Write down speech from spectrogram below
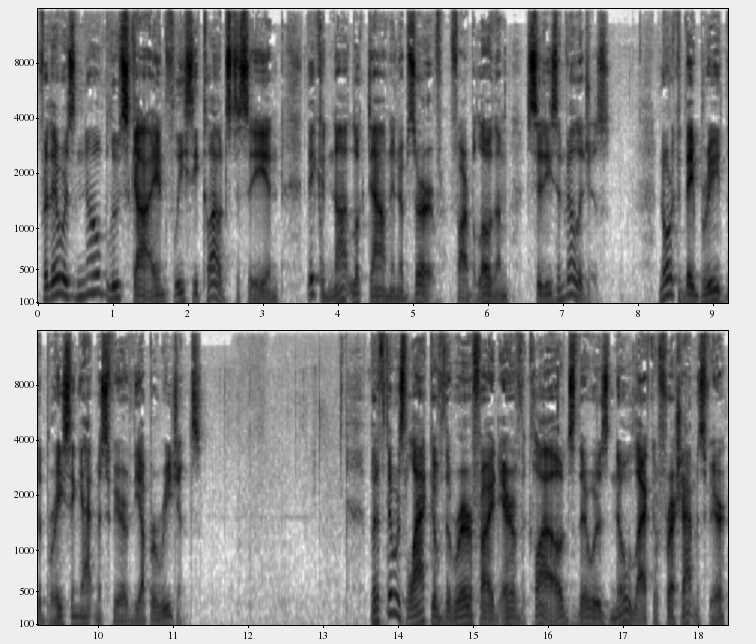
for there was no blue sky and fleecy clouds to see, and they could not look down and observe, far below them, cities and villages. Nor could they breathe the bracing atmosphere of the upper regions. But if there was lack of the rarefied air of the clouds, there was no lack of fresh atmosphere.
